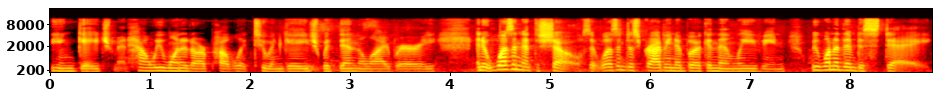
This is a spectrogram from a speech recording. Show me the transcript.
the engagement, how we wanted our public to engage within the library. And it wasn't at the shelves, it wasn't just grabbing a book and then leaving. We wanted them to stay.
